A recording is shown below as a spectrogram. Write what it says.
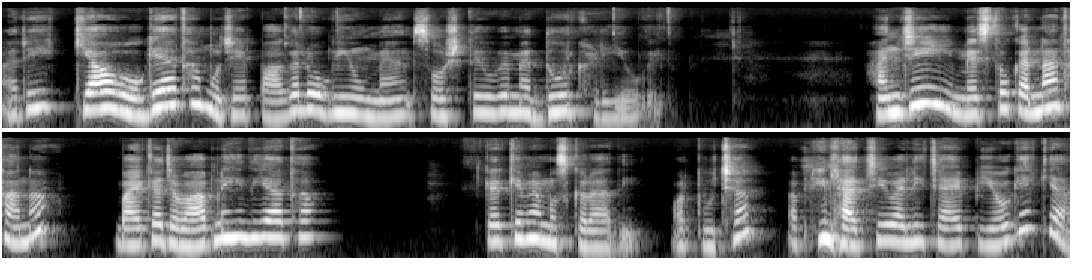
अरे, क्या हो गया था मुझे? पागल हो गई हूँ मैं। सोचते हुए मैं दूर खड़ी हो गई। हाँ जी मिस तो करना था ना? बाई का जवाब नहीं दिया था। करके मैं मुस्कुरा दी और पूछा, अपनी लाची वाली चाय पियोगे क्या?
